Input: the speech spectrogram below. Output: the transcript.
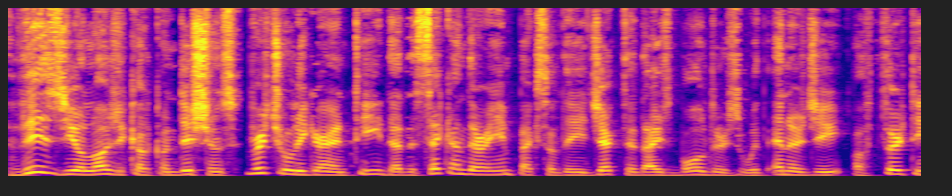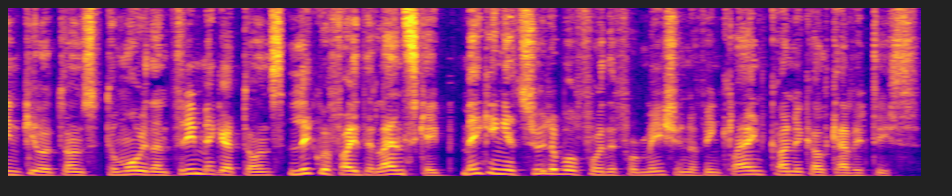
These geological conditions virtually guarantee that the secondary impacts of the ejected ice boulders with energy of 13 kilotons to more than 3 megatons liquefy the landscape, making it suitable for the formation of inclined conical cavities.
